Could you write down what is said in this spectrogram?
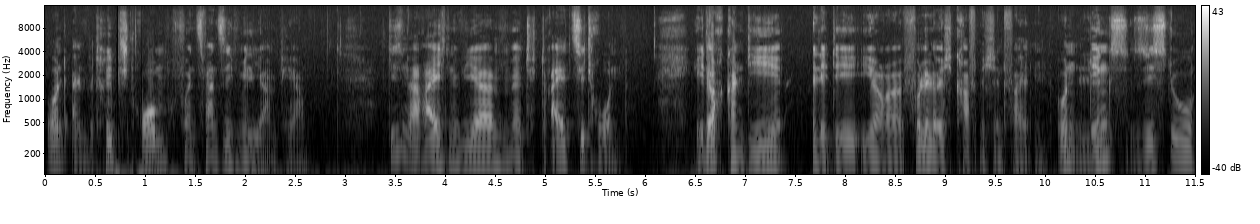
und einen Betriebsstrom von 20 mA. Diesen erreichen wir mit drei Zitronen. Jedoch kann die LED ihre volle Leuchtkraft nicht entfalten. Unten links siehst du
